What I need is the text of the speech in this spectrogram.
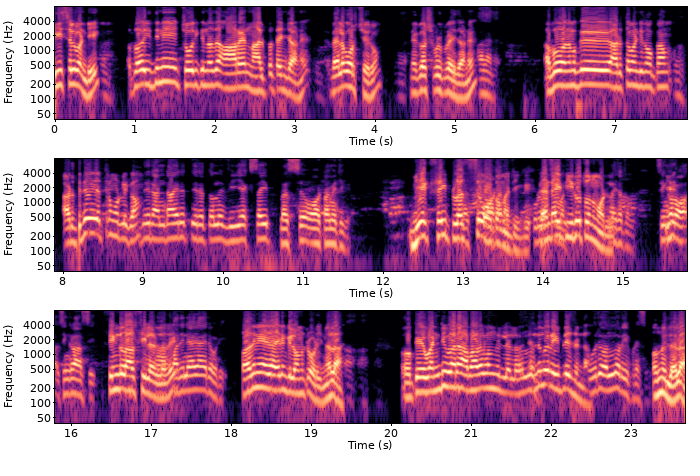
diesel വണ്ടി. അപ്പൊ ഇതിന് ചോദിക്കുന്നത് ആറ് നാല്പത്തി അഞ്ചാണ് വില കുറച്ച് വരും. നെഗോഷ്യബിൾ പ്രൈസ് ആണ്. അപ്പോ നമുക്ക് അടുത്ത വണ്ടി നോക്കാം. അടുത്തത് എത്ര മോഡലിക്കാം രണ്ടായിരത്തി ഇരുപത്തി ഒന്ന് V X I plus automatic V X I plus automatic രണ്ടായിരത്തി ഇരുപത്തി ഒന്ന് model single single R C single R സിയിലുള്ളത് പതിനേഴായിരം ഓടി. പതിനേഴായിരം കിലോമീറ്റർ ഓടിക്കുന്നു അല്ലേ. ഓക്കെ വണ്ടി വേറെ അപകടങ്ങളൊന്നും ഇല്ലല്ലോ. ഒന്നും എന്തെങ്കിലും റീപ്ലേസ് ഉണ്ടോ? ഒരു ഒന്നും റീപ്ലേസ് ഒന്നുമില്ല അല്ലേ?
